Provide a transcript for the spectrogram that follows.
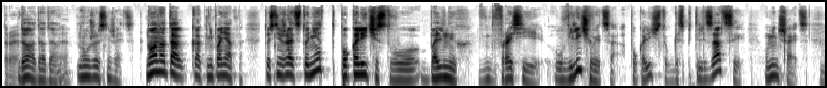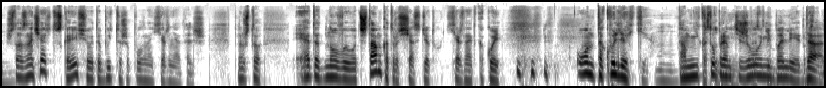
Вторая. Да, да, да. Да? Ну, уже снижается. Но оно так, как непонятно. То снижается, то нет. По количеству больных в России увеличивается, а по количеству госпитализации уменьшается. Мгм. Что означает, что, скорее всего, это будет уже полная херня дальше. Потому что этот новый вот штамм, который сейчас идет, хер знает какой, он такой легкий. Там никто прям тяжело не болеет. Да,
